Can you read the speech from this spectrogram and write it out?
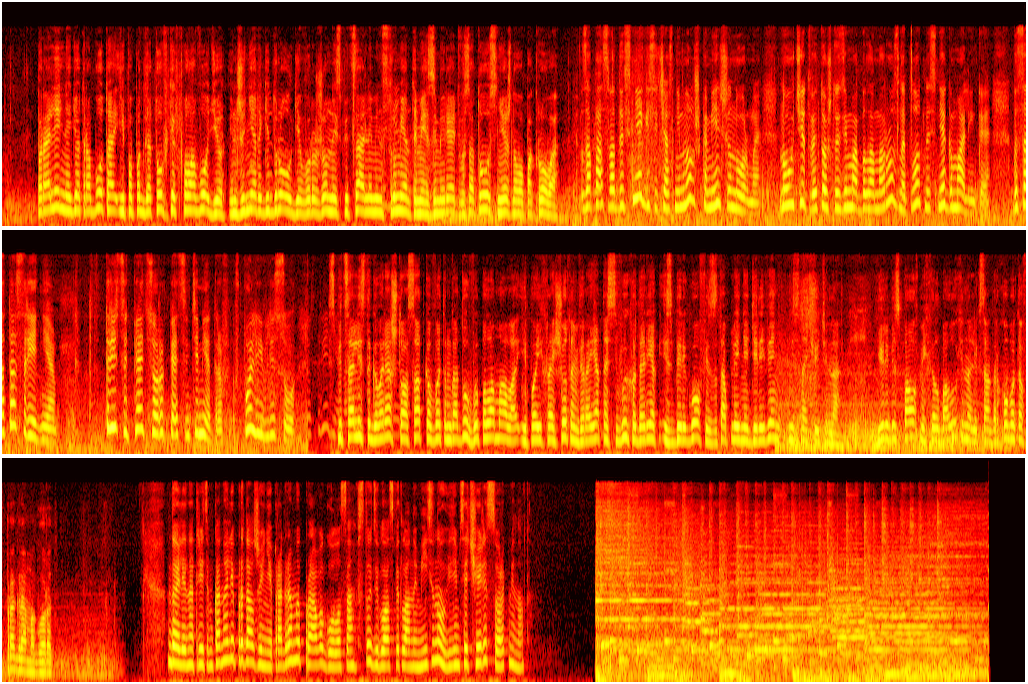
Параллельно идет работа и по подготовке к половодью. Инженеры-гидрологи, вооруженные специальными инструментами, замеряют высоту снежного покрова. Запас воды в снеге сейчас немножко меньше нормы. Но учитывая то, что зима была морозная, плотность снега маленькая. Высота средняя 35-45 сантиметров в поле и в лесу. Специалисты говорят, что осадков в этом году выпало мало, и по их расчетам вероятность выхода рек из берегов и затопления деревень незначительна. Юрий Беспалов, Михаил Балухин, Александр Хоботов. Программа «Город». Далее на третьем канале продолжение программы «Право голоса». В студии была Светлана Митина. Увидимся через 40 минут.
